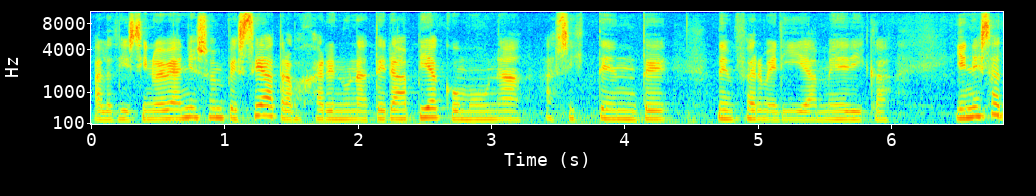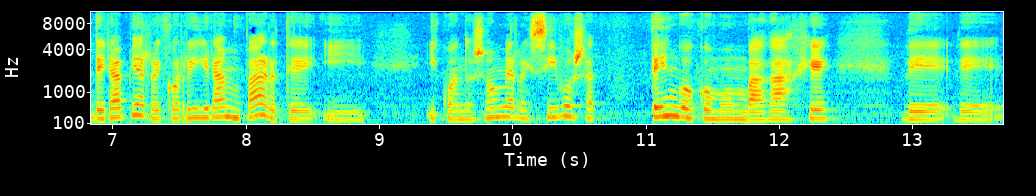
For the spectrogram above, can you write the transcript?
a los 19 años yo empecé a trabajar en una terapia como una asistente de enfermería médica. Y en esa terapia recorrí gran parte y, cuando yo me recibo ya tengo como un bagaje de,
